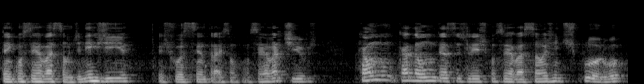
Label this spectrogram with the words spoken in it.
Tem conservação de energia, as forças centrais são conservativas. Cada um dessas leis de conservação a gente explorou,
